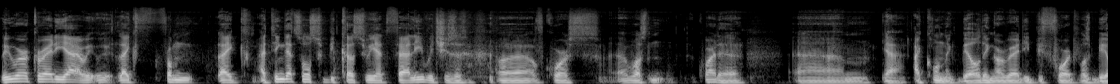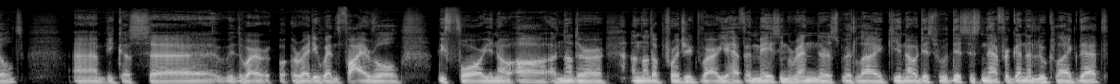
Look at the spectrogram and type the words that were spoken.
we work already. Yeah, we, we, like from like I think that's also because we had Valley, which is a, uh, of course uh, wasn't quite a um, yeah iconic building already before it was built. Uh, because uh, we were already went viral before, you know, oh, another another project where you have amazing renders, but like, you know, this this is never gonna look like that.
